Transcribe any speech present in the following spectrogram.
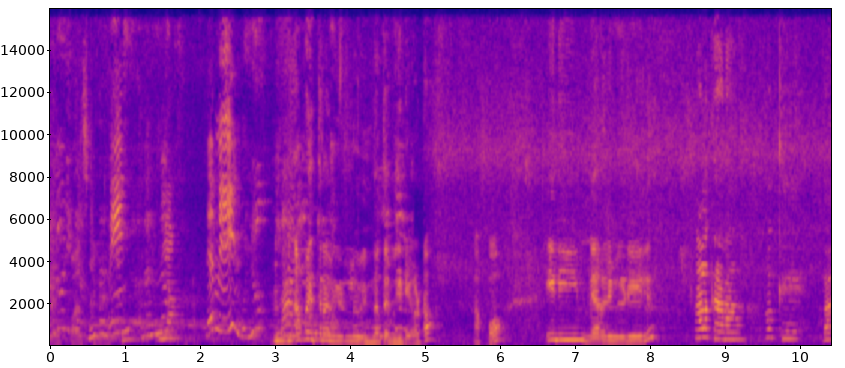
ബ്രേക്ക്ഫാസ്റ്റ് കഴിച്ചു. ഉം, അപ്പോൾ ഇത്ര വീട്ടിലും ഇന്നത്തെ വീഡിയോ കേട്ടോ. അപ്പോൾ ഇനിയും വേറൊരു വീഡിയോയിൽ നാളെ കാണാം. Okay bye.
